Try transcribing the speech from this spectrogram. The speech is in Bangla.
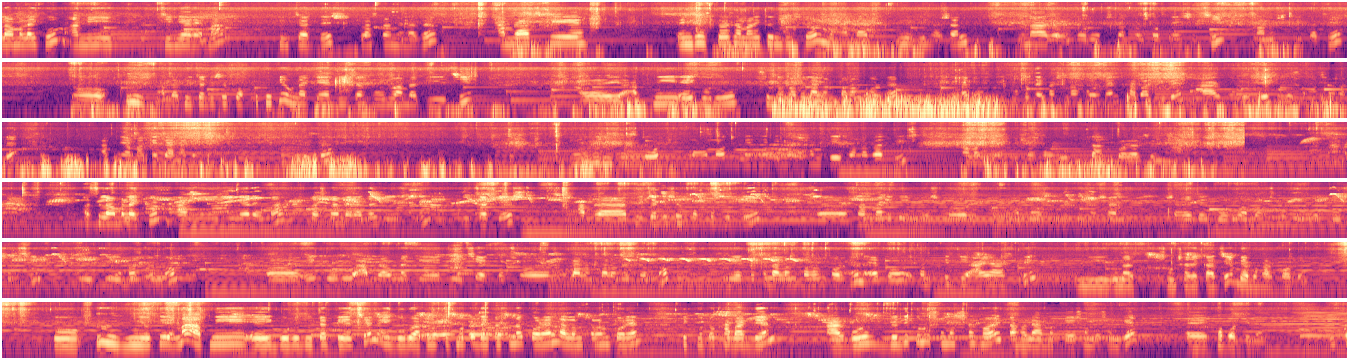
আসসালামু আলাইকুম, আমি জিনিয়ার এমা, ফিউচার দেশ ক্লাস্টার ম্যানেজার। আমরা আজকে ইনভেস্টর সম্মানিত ইনভেস্টর মোহাম্মদ মেহেদি হাসান ওনার গরু হস্তান্তর করতে এসেছি মানুষটির কাছে তো আমরা ফিউচার দেশের পক্ষ থেকে ওনাকে দুইটা গরু আমরা দিয়েছি। আপনি এই গরু সুন্দরভাবে লালন পালন করবেন এবং ঠিকমতো দেখাশোনা করবেন, খাবার দিবেন, আর যে কোনো সমস্যা হলে আপনি আমাকে জানাবেন। মোহাম্মদ মেহেদি হাসানকে ধন্যবাদ দিই আমাকে গরু দান করার জন্য আসসালামু আলাইকুম, আমি জিনা Rema cluster manager BSP Future Desh. আমরা ফিউচার দেশের পক্ষ থেকে সম্মানিত ইনভেস্টর মোহাম্মদ হাসান সাহেবের গরু আমরা হস্তান্তর করতে এসেছি জন্য। এই গরু আমরা ওনাকে দিয়েছি এক বছর লালন পালনের জন্য। উনি এক বছর লালন পালন করবেন এবং এখান থেকে যে আয় আসবে, উনি ওনার সংসারের কাজে ব্যবহার করবেন। তো নিয়তি মা, আপনি এই গরু দুটা পেয়েছেন। এই গরু আপনি ঠিকমতো দেখাশোনা করেন, লালন পালন করেন, ঠিকমতো খাবার দেন। আর গরুর যদি কোনো সমস্যা হয়, তাহলে আমাকে সঙ্গে সঙ্গে খবর দিবেন। ঠিক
